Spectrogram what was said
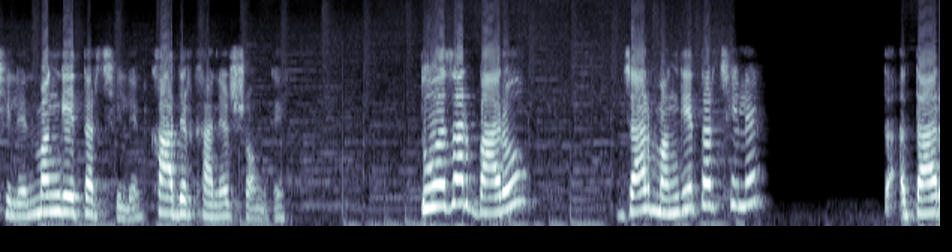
ছিলেন, মঙ্গেতর ছিলেন, খাদের খানের সঙ্গে। দু হাজার বারো যার মঙ্গেতর ছিলেন তার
